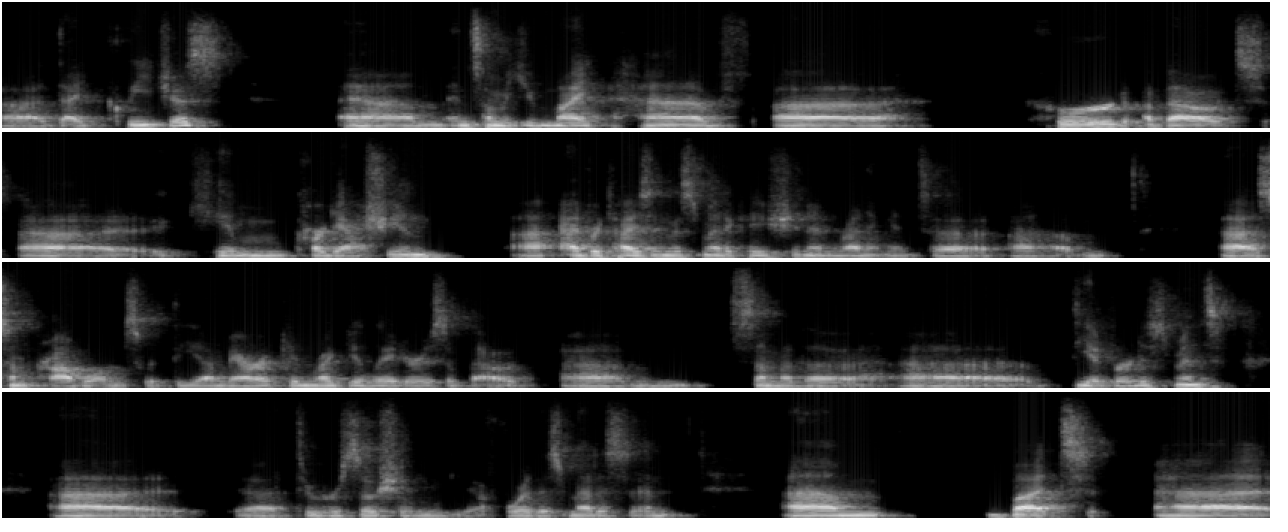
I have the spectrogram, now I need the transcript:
uh, Diclegis. Um, and some of you might have uh, heard about uh, Kim Kardashian uh, advertising this medication and running into um, uh, some problems with the American regulators about um, some of the, the advertisements through her social media for this medicine. Um, but uh,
